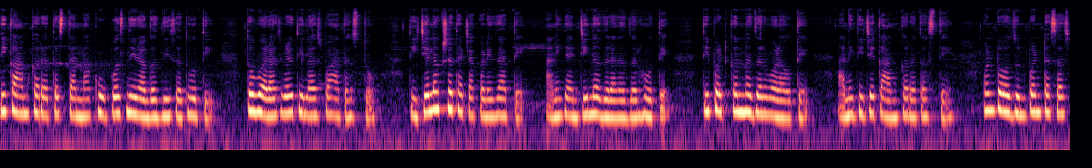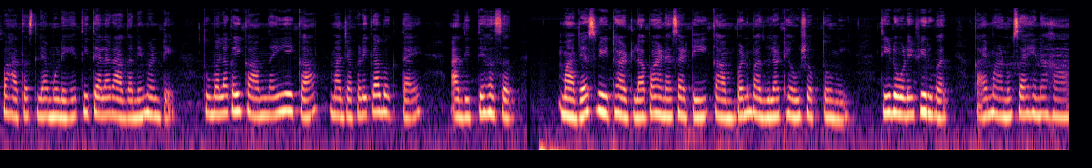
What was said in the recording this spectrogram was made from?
ती काम करत असताना खूपच निरागस दिसत होती. तो बराच वेळ तिलाच पाहत असतो. तिचे लक्ष त्याच्याकडे जाते. आणि त्यांची नजरानजर होते. ती पटकन नजर वळवते आणि तिचे काम करत असते. पण तो अजून पण तसाच पाहत असल्यामुळे ती त्याला रागाने म्हणते तुम्हाला काही काम नाही आहे का? माझ्याकडे का बघताय? आदित्य हसत माझ्या स्वीटहार्टला पाहण्यासाठी काम पण बाजूला ठेवू शकतो मी. ती डोळे फिरवत काय माणूस आहे ना हा?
